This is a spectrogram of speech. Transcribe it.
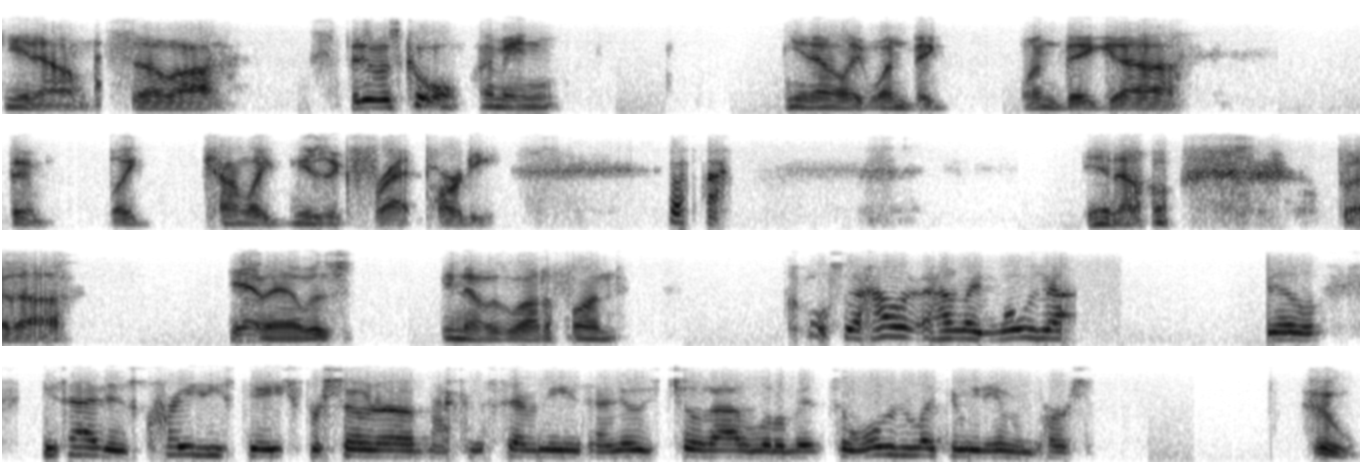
You know, so uh but it was cool. I mean, you know, like one big one big uh big, like kind of like music frat party. you know. But uh yeah, man, it was you know, it was a lot of fun. Cool. So how how like what was that? You know, he's had his crazy stage persona back in the seventies. I know he's chilled out a little bit. So what was it like to meet him in person? Who?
